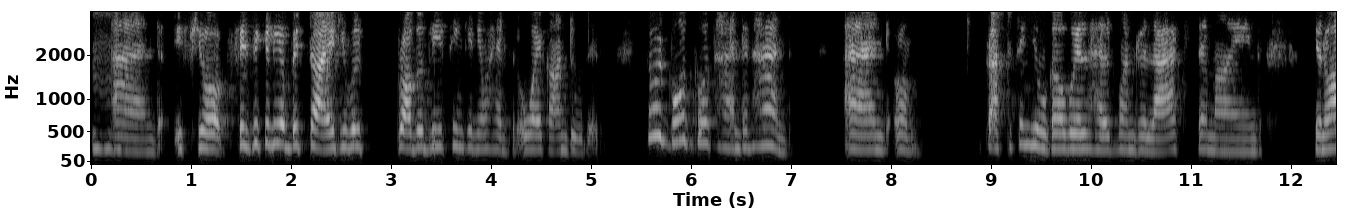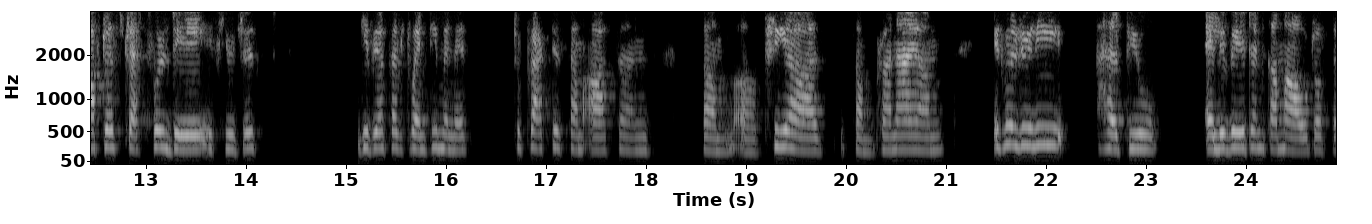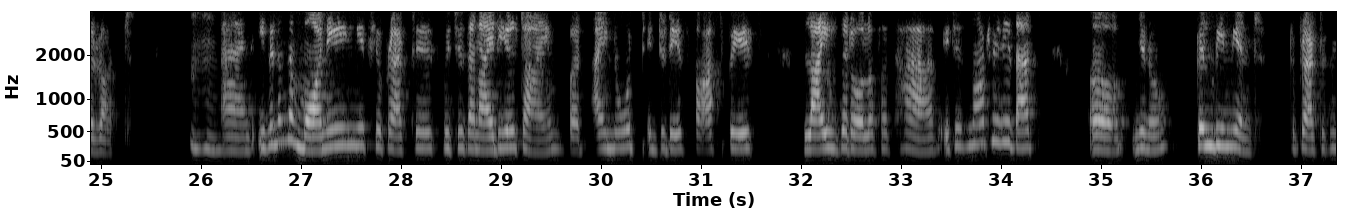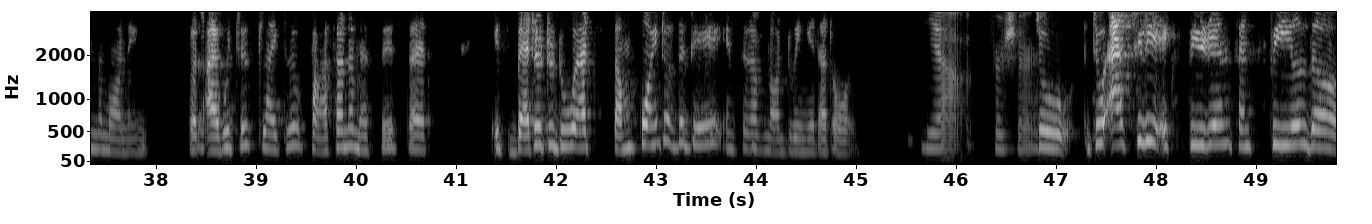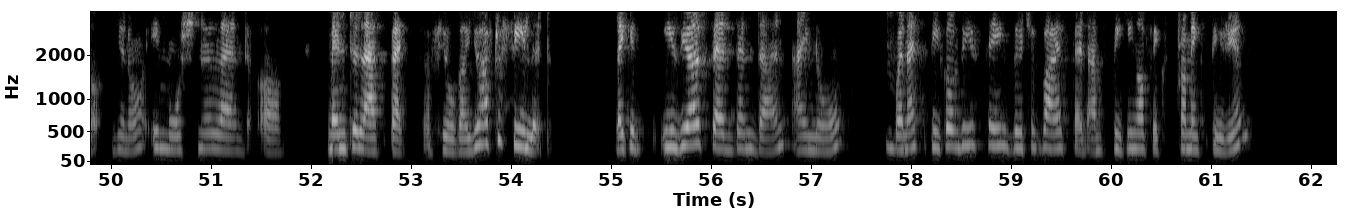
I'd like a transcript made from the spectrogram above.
Mm-hmm. And if you're physically a bit tight, you will probably think in your head that, oh, I can't do this. So it both goes hand in hand. And um, practicing yoga will help one relax their mind. You know, after a stressful day, if you just give yourself 20 minutes to practice some asanas, some uh, kriyas, some pranayam, it will really help you elevate and come out of the rut. Mm-hmm. And even in the morning, if you practice, which is an ideal time, but I know in today's fast paced lives that all of us have, it is not really that, uh, you know, convenient to practice in the morning. But. I would just like to pass on a message that it's better to do at some point of the day instead of not doing it at all. Yeah, for sure. To to actually experience and feel the you know emotional and uh, mental aspects of yoga, you have to feel it. Like it's easier said than done i know. Mm-hmm. when i speak of these things which is why i said i'm speaking of ex- from experience.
